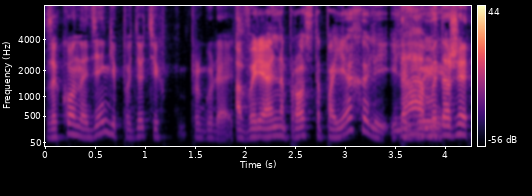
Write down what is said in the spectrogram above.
законные деньги, пойдете их прогуляете. А вы реально просто поехали? Или да, вы- мы даже,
